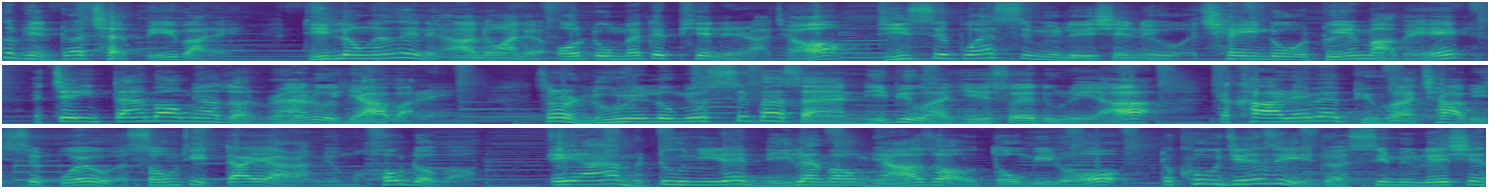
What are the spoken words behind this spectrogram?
သဖြင့်တွက်ချက်ပေးပါတယ်ဒီလုပ်ငန်းစဉ်တွေအားလုံးကလည်း automatic ဖြစ်နေတာကြောင့်ဒီစစ်ပွဲ simulation တွေကိုအချိန်တိုအတွင်းမှာပဲအချိန်တန်းပေါင်းများစွာ run လို့ရပါတယ်ဆိုတော့လူတွေလိုမျိုးစစ်ဖက်ဆိုင်ရာနီးဗျူဟာရေးဆွဲသူတွေကတခါတည်းပဲဗျူဟာချပြီးစစ်ပွဲကိုအဆုံးထိတိုက်ရတာမျိုးမဟုတ်တော့ပါဘူး AI ကမတူညီတဲ့နီးလန်းပေါင်းများစွာကိုသုံးပြီးတော့တစ်ခုချင်းစီအတွက် simulation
